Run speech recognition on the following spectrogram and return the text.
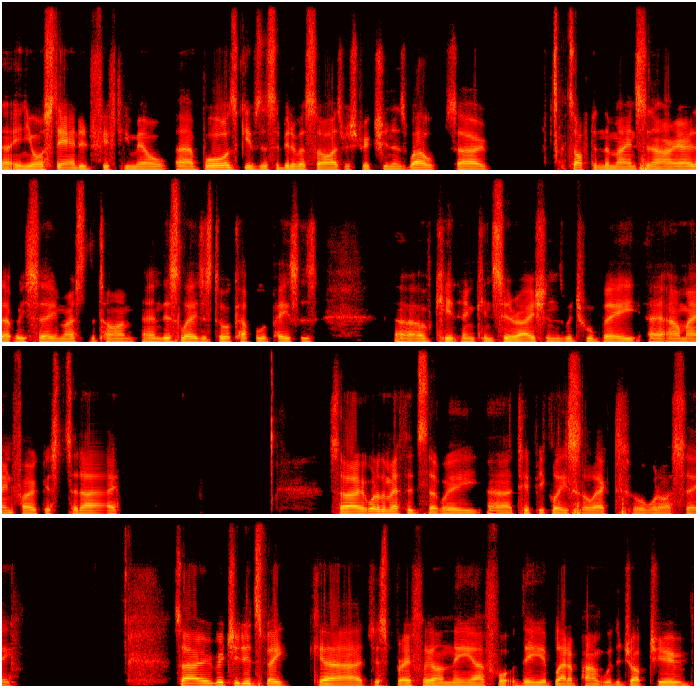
uh, in your standard 50 mil uh, bores gives us a bit of a size restriction as well. So it's often the main scenario that we see most of the time. And this leads us to a couple of pieces of kit and considerations which will be our main focus today so, what are the methods that we uh, typically select, or what I see? So, Richard did speak uh, just briefly on the uh, the bladder pump with the drop tube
